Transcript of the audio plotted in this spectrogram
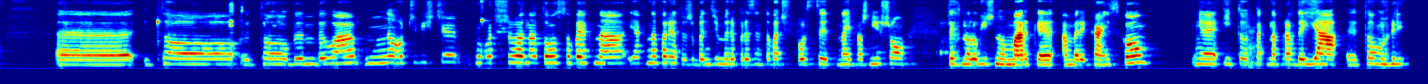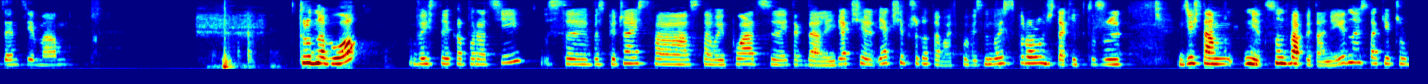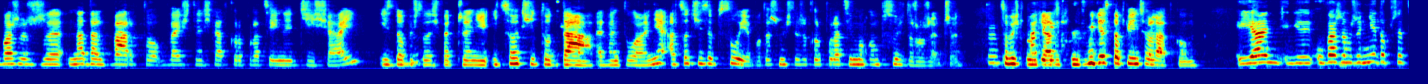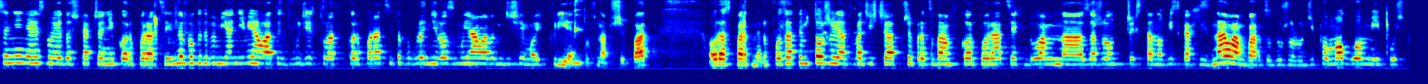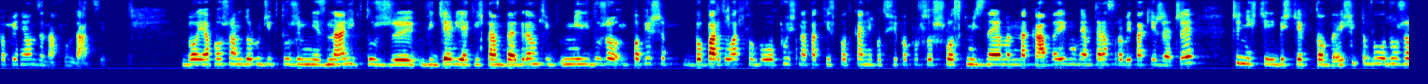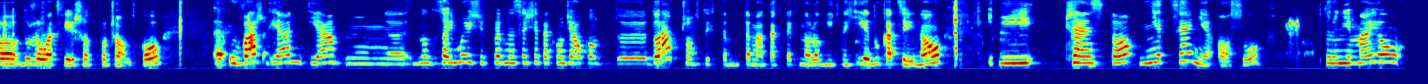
to, to bym była, no oczywiście popatrzyła na tą osobę jak na, jak na wariatę, że będziemy reprezentować w Polsce najważniejszą technologiczną markę amerykańską, i to tak naprawdę ja y, tą licencję mam. Trudno było wyjść z tej korporacji, z bezpieczeństwa, stałej płacy i tak dalej. Jak się, jak się przygotować? Powiedz, no bo jest sporo ludzi takich, którzy gdzieś tam, nie, to są dwa pytania. Jedno jest takie, czy uważasz, że nadal warto wejść w ten świat korporacyjny dzisiaj i zdobyć to doświadczenie i co ci to da ewentualnie, a co ci zepsuje, bo też myślę, że korporacje mogą psuć dużo rzeczy. Co byś powiedziała takim 25-latkom? Ja uważam, że nie do przecenienia jest moje doświadczenie korporacyjne, bo gdybym ja nie miała tych 20 lat w korporacji, to w ogóle nie rozmujałabym dzisiaj moich klientów na przykład oraz partnerów. Poza tym to, że ja 20 lat przepracowałam w korporacjach, byłam na zarządczych stanowiskach i znałam bardzo dużo ludzi, pomogło mi pójść po pieniądze na fundację bo ja poszłam do ludzi, którzy mnie znali, którzy widzieli jakiś tam background i mieli dużo, po pierwsze, bo bardzo łatwo było pójść na takie spotkanie, bo to się po prostu szło z kimś znajomym na kawę i mówiłam, teraz robię takie rzeczy, czy nie chcielibyście w to wejść? I to było dużo, dużo łatwiejsze od początku. E, uważam, ja, ja mm, no, zajmuję się w pewnym sensie taką działką y, doradczą w tych tematach technologicznych i edukacyjną i często nie cenię osób, które nie mają y,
